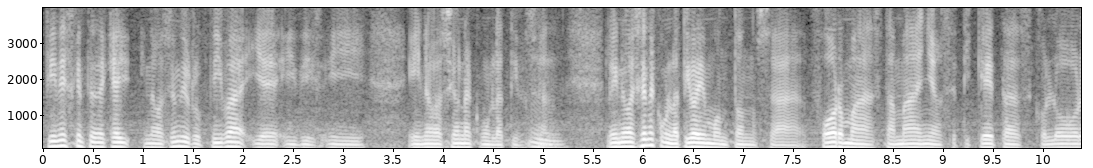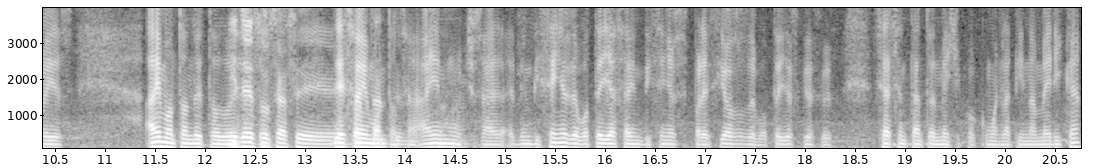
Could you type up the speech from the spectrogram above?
tienes que entender que hay innovación disruptiva y, innovación acumulativa. Mm. La innovación acumulativa hay un montón, o sea, formas, tamaños, etiquetas, colores, hay un montón de todo y de eso se hace de eso hay un montón hay muchos en diseños de botellas hay diseños preciosos de botellas que se, hacen tanto en México como en Latinoamérica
